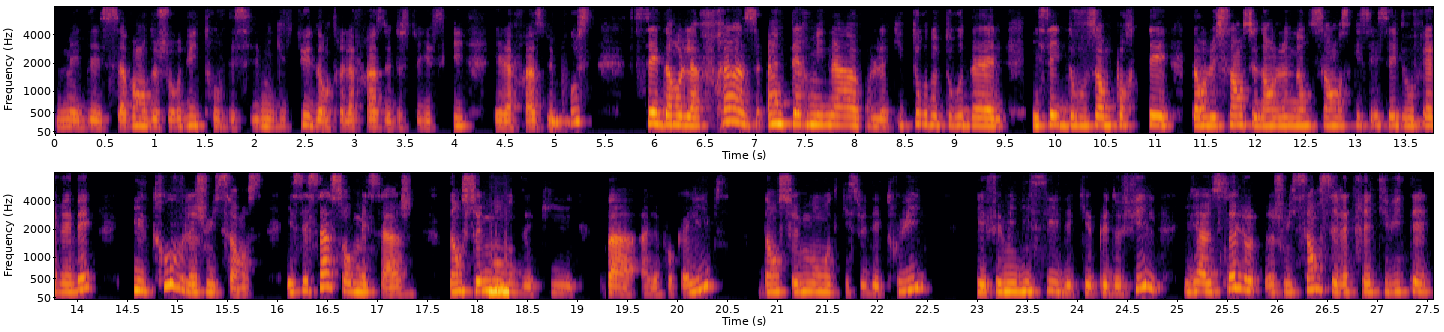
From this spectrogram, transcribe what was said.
Mais des savants d'aujourd'hui trouvent des similitudes entre la phrase de Dostoevsky et la phrase de Proust. C'est dans la phrase interminable qui tourne autour d'elle, qui essaye de vous emporter dans le sens et dans le non-sens, qui essaye de vous faire rêver, qu'il trouve la jouissance. Et c'est ça son message. Dans ce monde qui va à l'apocalypse, dans ce monde qui se détruit, qui est féminicide et qui est pédophile, il y a une seule jouissance, c'est la créativité.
